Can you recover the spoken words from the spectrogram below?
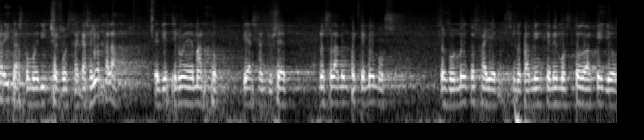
Caritas, como he dicho, es vuestra casa. Y ojalá el 19 de marzo, día de San Josep, no solamente quememos los monumentos falleros, sino también quememos todo aquello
